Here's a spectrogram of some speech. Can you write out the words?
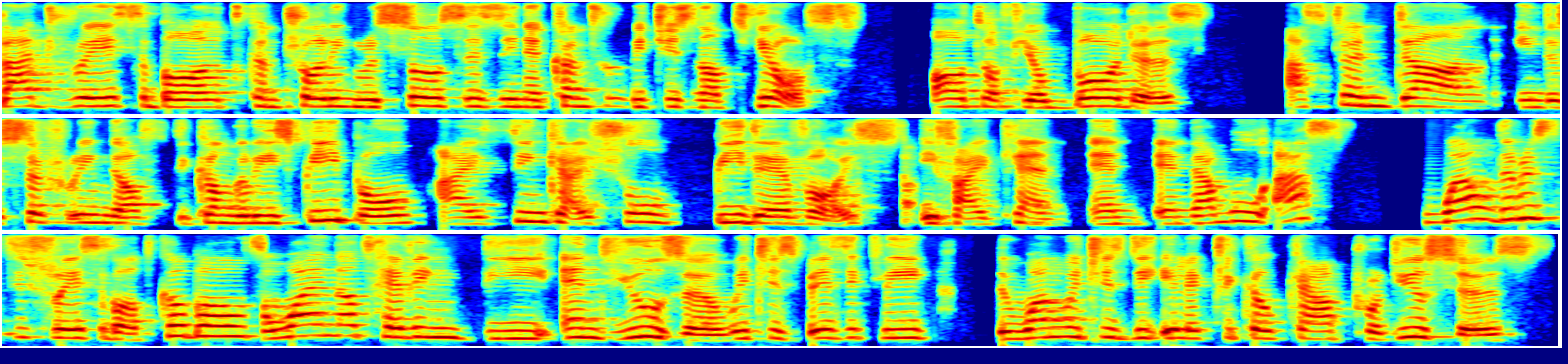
bad race about controlling resources in a country which is not yours, out of your borders, has turned down in the suffering of the Congolese people, I think I should be their voice if I can. And and I will ask well, there is this race about cobalt. Why not having the end user, which is basically the one which is the electrical car producers?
